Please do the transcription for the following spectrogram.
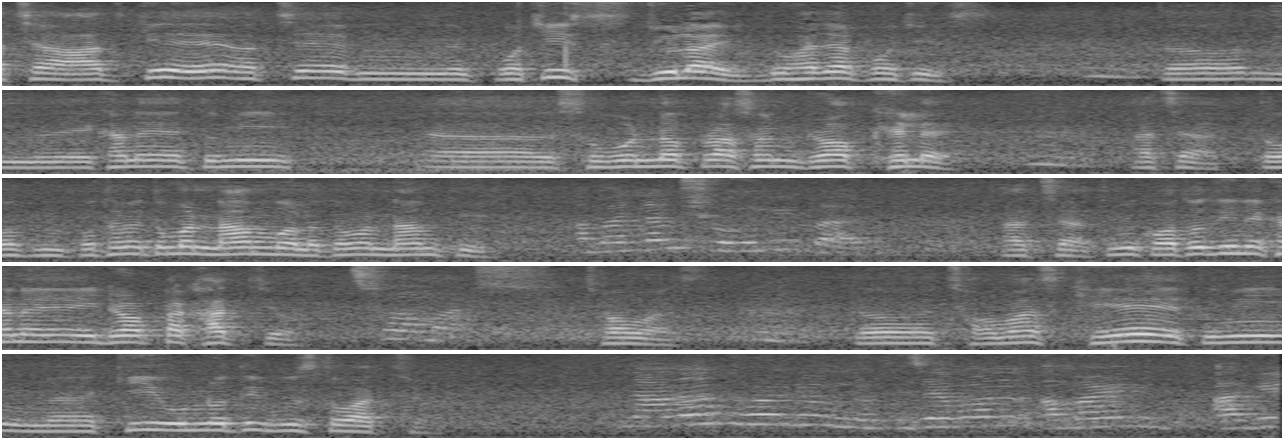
আচ্ছা আজকে হচ্ছে পঁচিশ জুলাই দু হাজার পঁচিশ তো এখানে তুমি সুবর্ণপ্রাশন ড্রপ খেলে। আচ্ছা তো প্রথমে তোমার নাম বলো তোমার নাম কি? আমার নাম সৌমি পাল। আচ্ছা তুমি কতদিন এখানে এই ড্রপটা খাচ্ছ? ছ মাস। ছ মাস। তো ছ মাস খেয়ে তুমি কি উন্নতি বুঝতে পারছ? ধরনের উন্নতি যেমন আমার আগে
